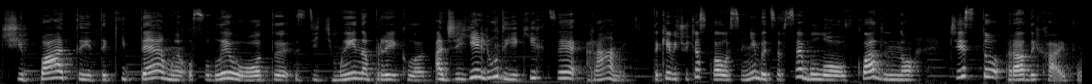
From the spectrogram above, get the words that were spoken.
чіпати такі теми, особливо от з дітьми, наприклад. Адже є люди, яких це ранить. Таке відчуття склалося, ніби це все було вкладено. Чисто ради хайпу.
